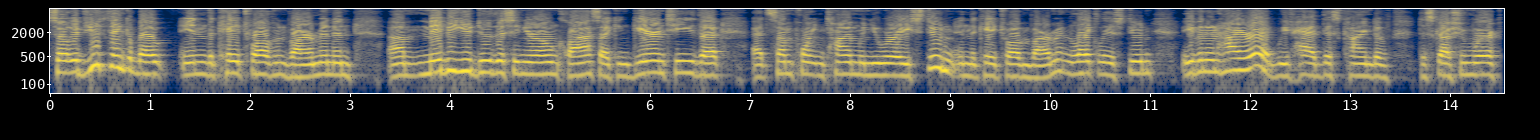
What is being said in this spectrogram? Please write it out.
So if you think about in the K-12 environment, and um, maybe you do this in your own class, I can guarantee that at some point in time when you were a student in the K-12 environment, and likely a student even in higher ed, we've had this kind of discussion where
